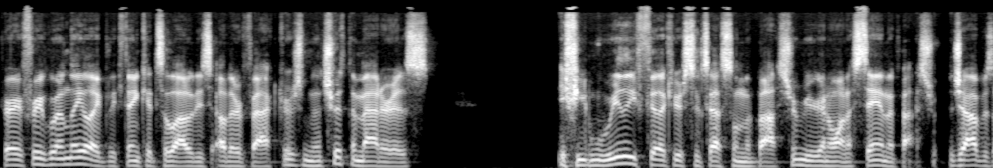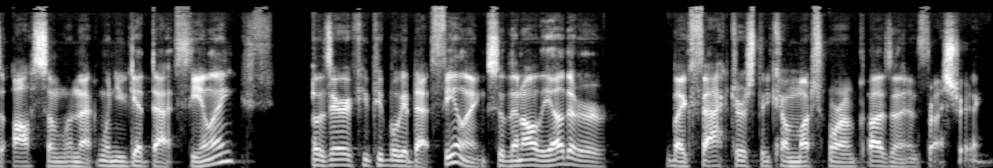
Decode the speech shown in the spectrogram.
very frequently. Like we think it's a lot of these other factors. And the truth of the matter is, if you really feel like you're successful in the classroom, you're going to want to stay in the classroom. The job is awesome when that when you get that feeling, but very few people get that feeling. So then all the other like factors become much more unpleasant and frustrating.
